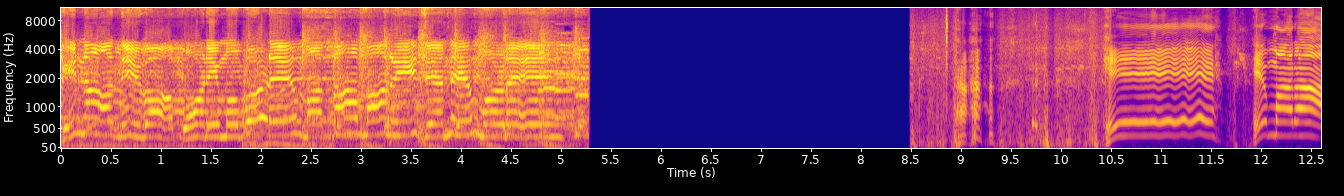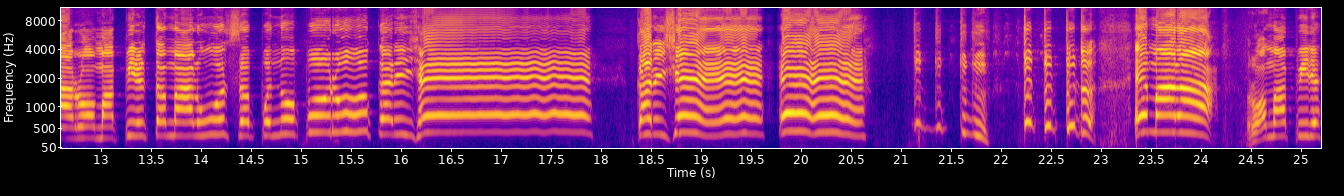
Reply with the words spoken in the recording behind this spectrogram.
ઘીના દીવા પોણીમ પડે માતા મારી જેને મળે. હે હે મારા રોમા પીર તમારું સપનું પૂરું કરશે કરશે એ મારા રોમા પીર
